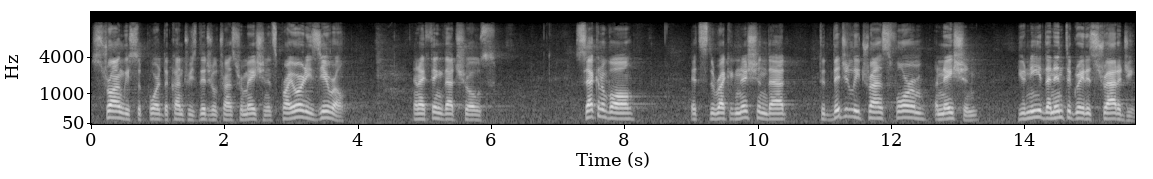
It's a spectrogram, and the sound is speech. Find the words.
strongly support the country's digital transformation. It's priority zero, and I think that shows. Second of all, it's the recognition that to digitally transform a nation, you need an integrated strategy.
